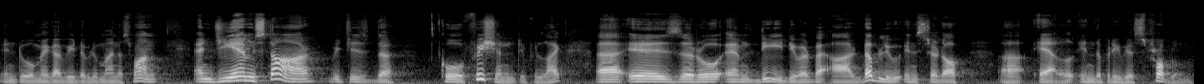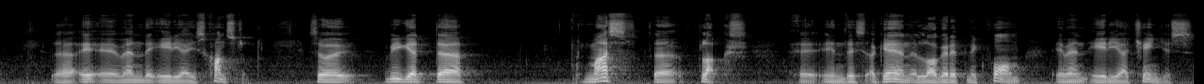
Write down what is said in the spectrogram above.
into omega v w minus 1 and g m star which is the coefficient if you like uh, is rho m d divided by r w instead of uh, L in the previous problem uh, when the area is constant. So, we get uh, mass uh, flux uh, in this again a logarithmic form when area changes.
